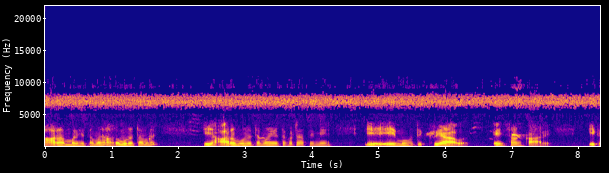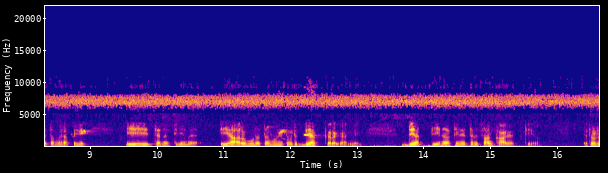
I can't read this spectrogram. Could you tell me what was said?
ආරම්භණය තමයි අරමුණ තමයි. ඒ අරමුණ තමයි එතකොට අපි මේ ඒ ඒ මොහොතේ ක්‍රියාව, ඒ සංකාරය. ඒක තමයි අපේ ඒ එතන තියෙන ඒ අරමුණ තමයි එතකොට දෙයක් කරගන්නේ. දෙයක් තියෙනවා කියන්නේ එතන සංකාරයක් තියෙනවා. එතකොට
